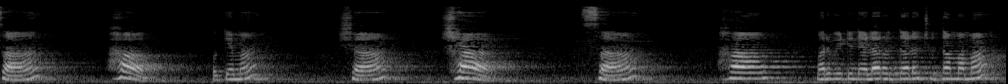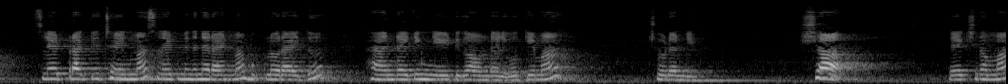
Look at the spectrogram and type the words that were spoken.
స హ ఓకేమా ష ష స హ మరి వీటిని ఎలా రుద్దాలో చూద్దామమ్మా స్లేట్ ప్రాక్టీస్ చేయండిమా స్లేట్ మీదనే రాయండి మా. బుక్లో రాయొద్దు. హ్యాండ్ రైటింగ్ నీట్గా ఉండాలి. ఓకేమా చూడండి. ష. ఏక్షరమ్మా అక్షరమ్మా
